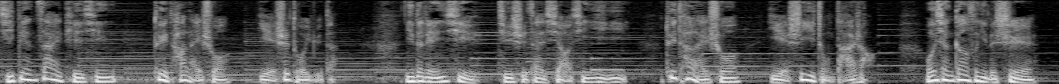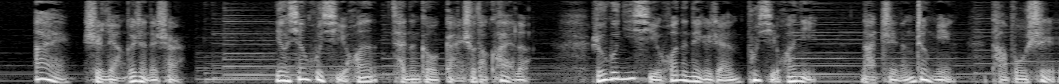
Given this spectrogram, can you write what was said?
即便再贴心，对他来说也是多余的；你的联系即使再小心翼翼，对他来说也是一种打扰。我想告诉你的是，爱是两个人的事儿，要相互喜欢才能够感受到快乐。如果你喜欢的那个人不喜欢你，那只能证明他不是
